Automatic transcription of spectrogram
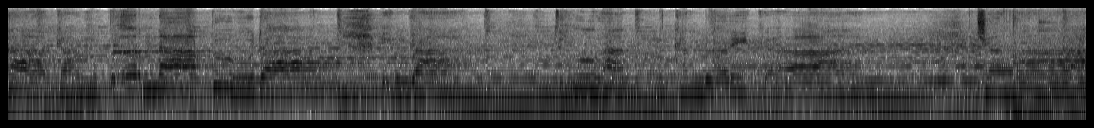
takkan pernah pudar Hingga Tuhan kan berikan Tuh.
